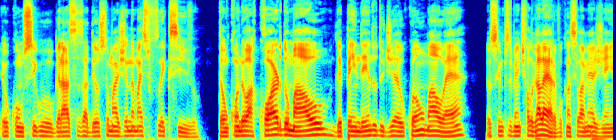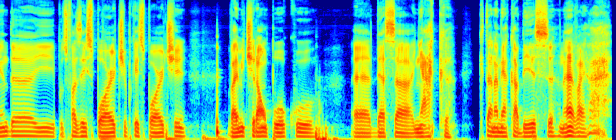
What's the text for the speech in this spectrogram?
eu consigo, graças a Deus, ter uma agenda mais flexível. Então, quando eu acordo mal, dependendo do dia o quão mal é, eu simplesmente falo, galera, vou cancelar minha agenda e putz, fazer esporte, porque esporte vai me tirar um pouco é, dessa nhaca que tá na minha cabeça, né? Vai, ah,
